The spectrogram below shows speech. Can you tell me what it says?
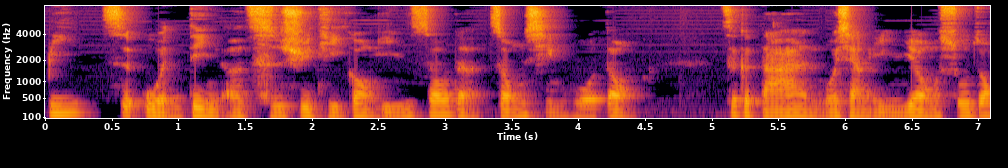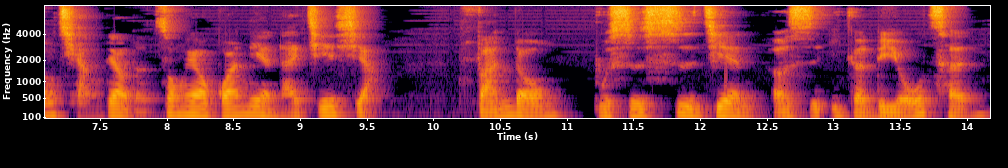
，B 是稳定而持续提供营收的中型活动。这个答案，我想引用书中强调的重要观念来揭晓：繁荣不是事件，而是一个流程。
